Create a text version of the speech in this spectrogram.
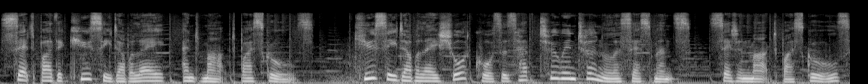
set by the QCAA and marked by schools. QCAA short courses have two internal assessments, set and marked by schools,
